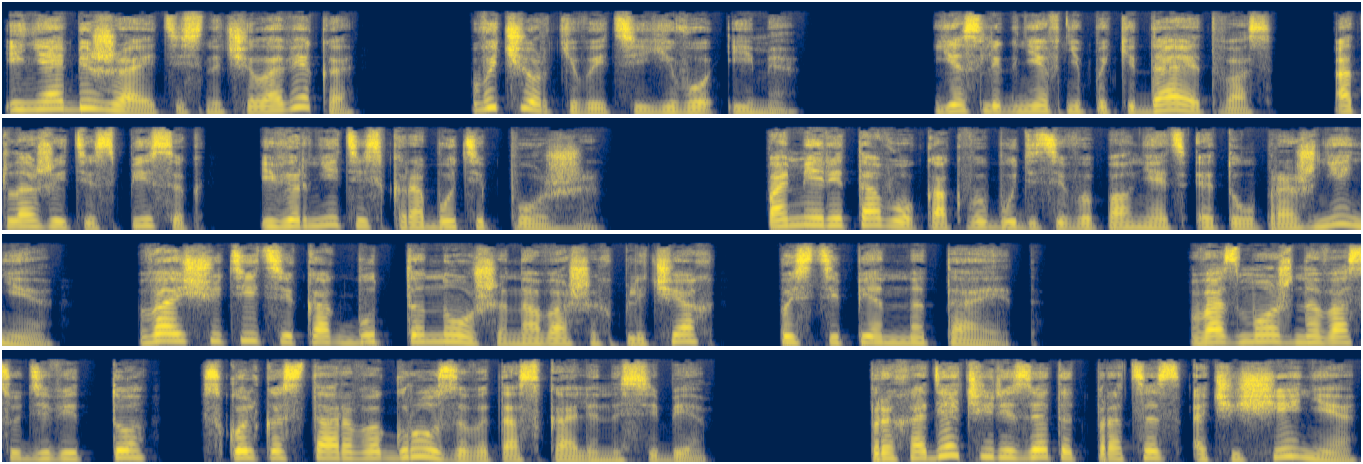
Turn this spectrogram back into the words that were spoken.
и не обижаетесь на человека, вычеркивайте его имя. Если гнев не покидает вас, отложите список и вернитесь к работе позже. По мере того, как вы будете выполнять это упражнение, вы ощутите, как будто ноша на ваших плечах постепенно тает. Возможно, вас удивит то, сколько старого груза вы таскали на себе. Проходя через этот процесс очищения,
